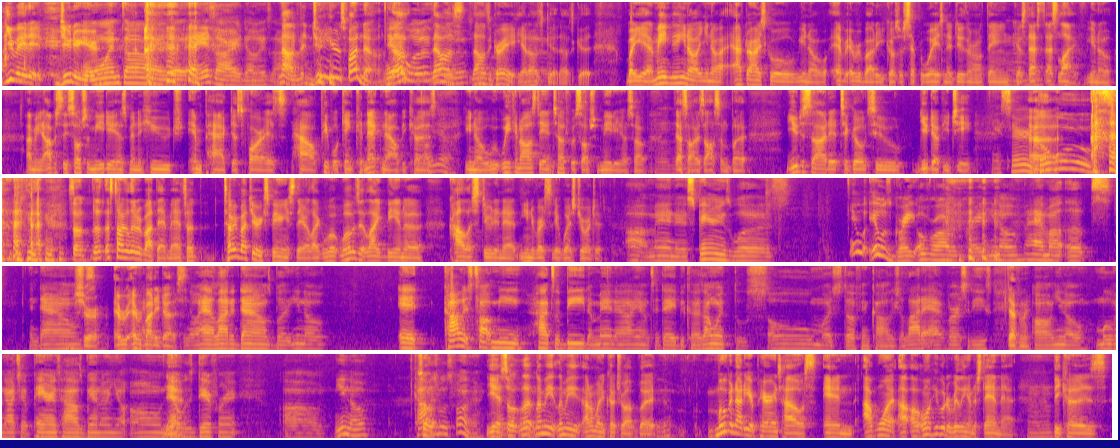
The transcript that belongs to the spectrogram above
you made it junior year. One time. hey, it's all right though. It's all no, right. junior year was fun though. yeah, that, it was. That it was, was that was great. Yeah, that was good. That was good. But yeah, I mean, you know, you know, after high school, you know, everybody goes their separate ways and they do their own thing because mm-hmm. that's that's life. You know, I mean, obviously, social media has been a huge impact as far as how people can connect now because oh, yeah. you know we, can all stay in touch with social media. So mm-hmm. that's always awesome. But you decided to go to UWG. Yes, sir. Uh, go Wolves. so let's talk a little bit about that, man. So tell me about your experience there. Like, what, what was it like being a college student at University of West Georgia? Oh man, the experience was it. It was great. Overall, it was great. you know, I had my ups and downs. Sure, Every, everybody had, does. You know, I had a lot of downs, but you know, it college taught me how to be the man that I am today because I went through so much stuff in college, a lot of adversities. Definitely. Um, you know, moving out your parents' house, being on your own, yeah. that was different. Um, you know, college so, was fun. Yeah. so fun. Let, let me let me. I don't want to cut you off, but. Yeah. Moving out of your parents' house, and I want I, I want people to really understand that mm-hmm. because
